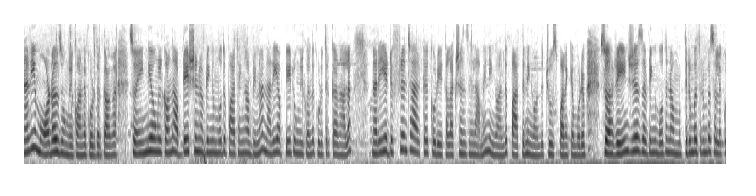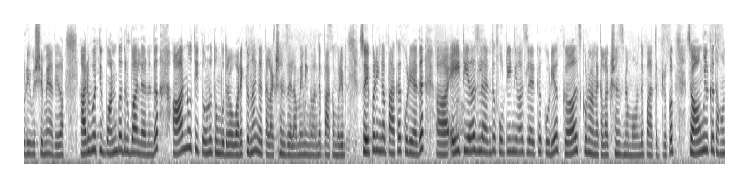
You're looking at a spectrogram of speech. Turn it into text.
நிறைய மாடல்ஸ் உங்களுக்கு வந்து கொடுத்துருக்காங்க. ஸோ இங்கே உங்களுக்கு வந்து அப்டேஷன் அப்படிங்கும்போது பார்த்தீங்க அப்படின்னா நிறைய அப்டேட் உங்களுக்கு வந்து கொடுத்துருக்கறனால நிறைய டிஃப்ரெண்ட்டாக இருக்கக்கூடிய கலெக்ஷன்ஸ் எல்லாமே நீங்கள் வந்து பார்த்து நீங்கள் வந்து சூஸ் பண்ணிக்க முடியும். ஸோ ரேஞ்சஸ் அப்படிங்கும்போது நம்ம திரும்ப திரும்ப சொல்லக்கூடிய விஷயமே அதே தான் அறுபத்தி ஒன்பது ரூபாயிலேருந்து அறுநூற்றி தொண்ணூத்தொம்பது ரூபா வரைக்கும் தான் இங்கே கலெக்ஷன்ஸ் எல்லாமே நீங்கள் வந்து பார்க்க முடியும். ஸோ இப்போ நீங்கள் பார்க்கக்கூடியது எயிட் இயர்ஸ்லேருந்து ஃபோர்டீன் இயர்ஸில் இருக்கக்கூடிய கேர்ள்ஸ்க்குண்டான கலெக்ஷன்ஸ் நம்ம வந்து பார்த்துட்ருக்கோம் ஸோ அவங்களுக்கு தகுந்த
